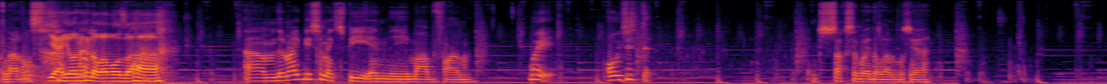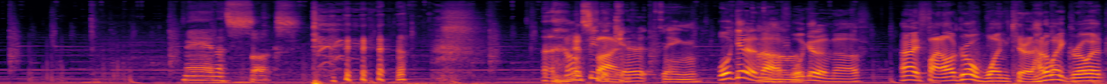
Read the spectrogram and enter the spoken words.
levels. Yeah, you limit the levels. Uh huh. Um, there might be some XP in the mob farm. Wait. Oh, it just. It just sucks away the levels. Yeah. Man, that sucks. I don't it's see fine. the carrot thing. We'll get enough. Um, we'll get enough. All right, fine. I'll grow one carrot. How do I grow it?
